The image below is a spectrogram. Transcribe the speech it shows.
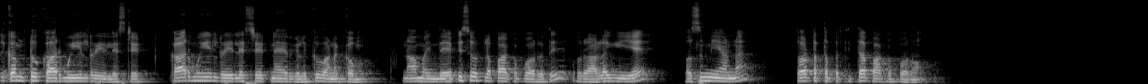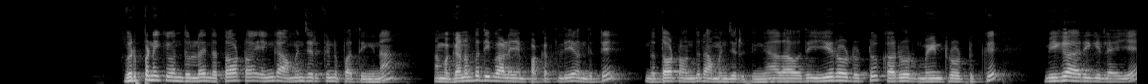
Welcome to Karmuyil real estate Karmuyil real estate நேயர்களுக்கு வணக்கம். நாம் இந்த எபிசோடில் பார்க்க போகிறது ஒரு அழகிய பசுமையான தோட்டத்தை பற்றி தான் பார்க்க போகிறோம் விற்பனைக்கு வந்துள்ள இந்த தோட்டம் எங்கே அமைஞ்சிருக்குன்னு பார்த்தீங்கன்னா நம்ம கணபதி பாளையம் பக்கத்துலேயே வந்துட்டு இந்த தோட்டம் வந்துட்டு அமைஞ்சிருக்குங்க. அதாவது ஈரோடு டு கரூர் மெயின் ரோட்டுக்கு மிக அருகிலேயே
